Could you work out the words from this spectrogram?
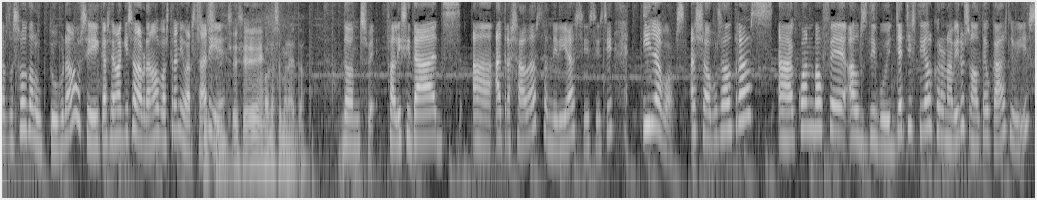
Que els dos sou de l'octubre, o sigui que estem aquí celebrant el vostre aniversari. Sí, Sí, sí. Fa una setmaneta. Doncs bé, felicitats uh, atrasades, te'n diria, sí, sí, sí. I llavors, això, vosaltres, uh, quan vau fer els 18, ja existia el coronavirus en el teu cas, Lluís?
